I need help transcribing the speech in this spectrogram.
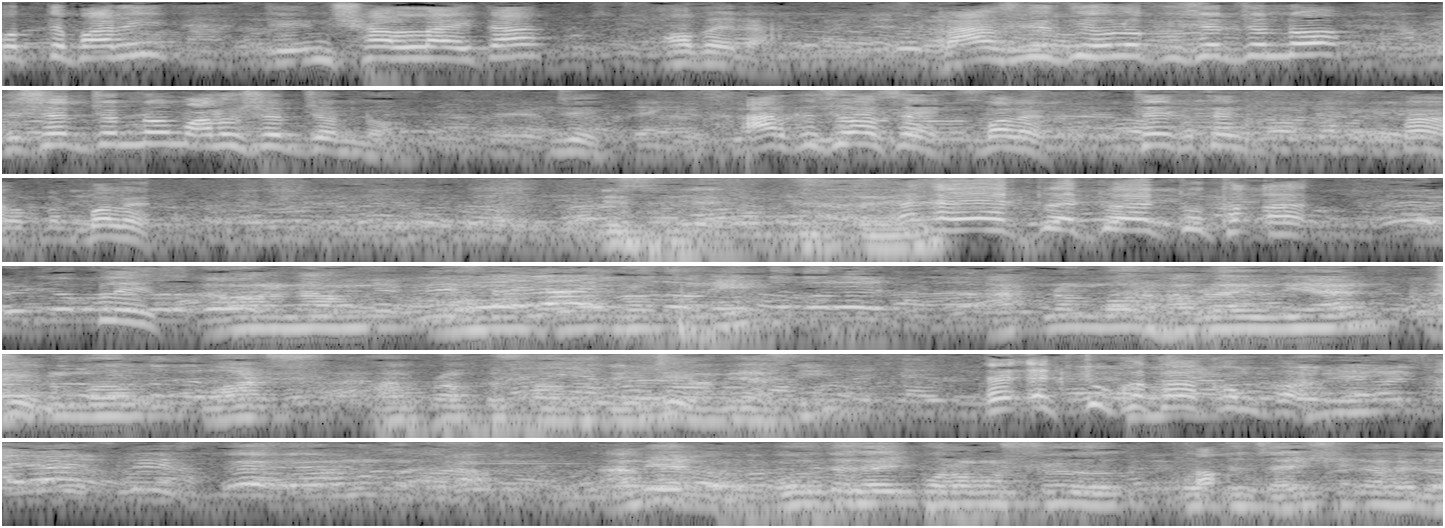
করতে পারি যে ইনশাল্লাহ এটা হবে না। রাজনীতি হলো কিসের জন্য? দেশের জন্য মানুষের জন্য। জি। আর কিছু আছে? বলেন। ঠিক ঠিক হ্যাঁ বলেন। একটু একটু একটু প্লিজ আমার নাম আট নম্বর হাবড়া ইউনিয়ন এক নম্বর ওয়ার্ড ভারপ্রাপ্ত সভাপতি আমি আছি। একটু কথা কম কর। আমি এখন বলতে চাই পরামর্শ করতে চাই সেটা হলো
